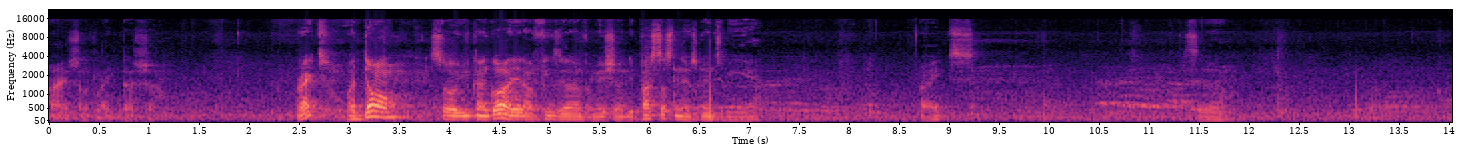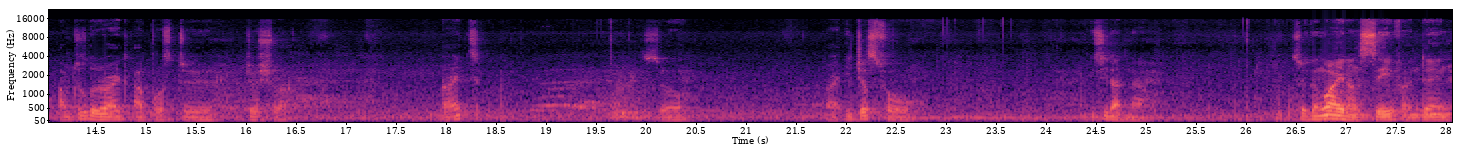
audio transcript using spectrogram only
all right something like that sure. Right we're done. So you can go ahead and fix the other information. The pastor's name is going to be here. Right so i'm just going to write apostle joshua right so right, it's just for you see that now so you can go ahead and save and then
